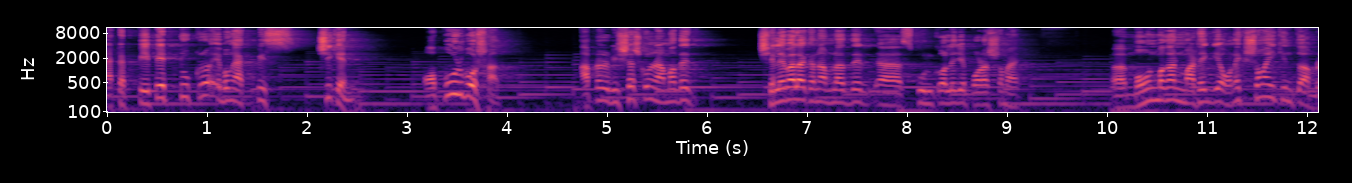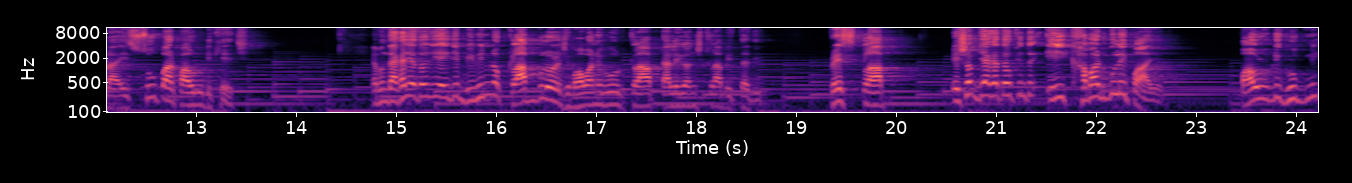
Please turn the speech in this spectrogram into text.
একটা পেঁপের টুকরো এবং এক পিস চিকেন অপূর্ব স্বাদ। আপনারা বিশ্বাস করুন, আমাদের ছেলেবেলা কেন আমাদের স্কুল, কলেজে পড়ার সময় মোহনবাগান মাঠে গিয়ে অনেক সময় কিন্তু আমরা এই স্যুপ আর পাউরুটি খেয়েছি। এবং দেখা যেত যে এই যে বিভিন্ন ক্লাবগুলো রয়েছে, ভবানীপুর ক্লাব, টালিগঞ্জ ক্লাব ইত্যাদি, প্রেস ক্লাব, এসব জায়গাতেও কিন্তু এই খাবারগুলোই পাওয়া যেত। পাউরুটি ঘুগনি,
